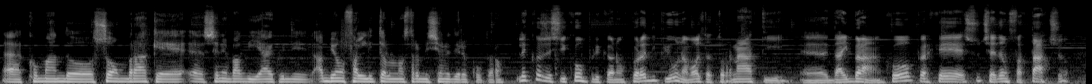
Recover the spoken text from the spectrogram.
eh, comando Sombra che eh, se ne va via e quindi abbiamo fallito la nostra missione di recupero. Le cose si complicano ancora di più una volta tornati eh, dai Branco perché succede un fattaccio.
